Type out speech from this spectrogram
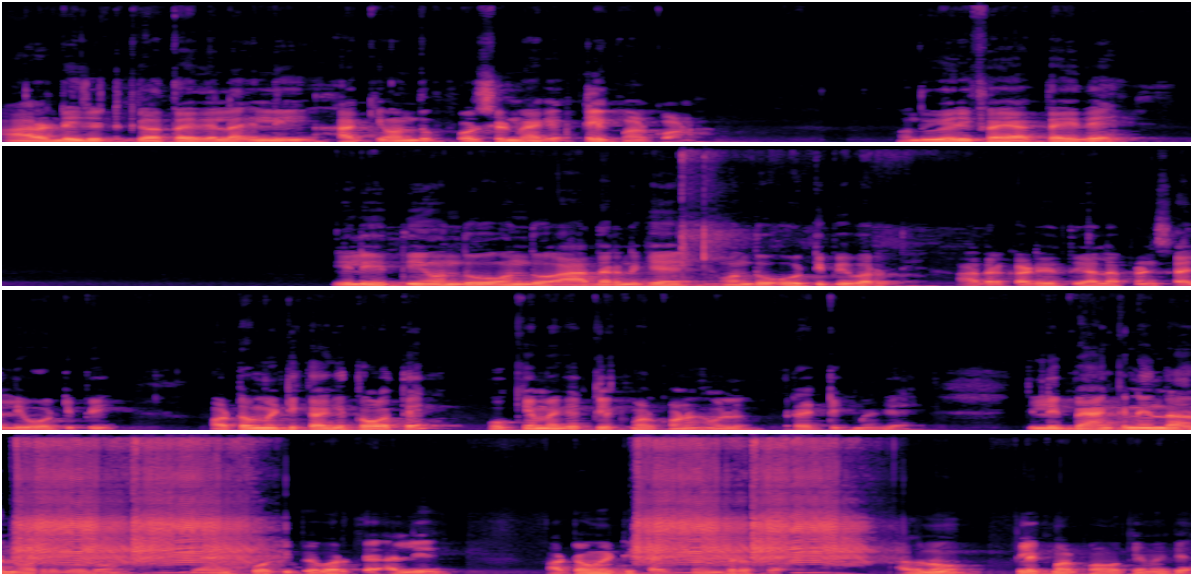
ಆರು ಡಿಜಿಟ್ ಕೇಳ್ತಾ ಇದೆಯಲ್ಲ, ಇಲ್ಲಿ ಹಾಕಿ ಒಂದು ಪ್ರೊಸೀಡ್ ಮ್ಯಾಗೆ ಕ್ಲಿಕ್ ಮಾಡ್ಕೋಣ ಒಂದು ವೆರಿಫೈ ಆಗ್ತಾ ಇದೆ. ಇಲ್ಲಿ ಇತಿ ಒಂದು ಒಂದು ಆಧಾರ್ಗೆ ಒಂದು ಒ ಟಿ ಪಿ ಬರುತ್ತೆ. ಆಧಾರ್ ಕಾರ್ಡ್ ಇದೆಯಲ್ಲ ಫ್ರೆಂಡ್ಸ್ ಅಲ್ಲಿ ಒ ಟಿ ಪಿ ಆಟೋಮೆಟಿಕ್ಕಾಗಿ ತೊಗೊಳುತ್ತೆ. ಓಕೆ ಮ್ಯಾಗೆ ಕ್ಲಿಕ್ ಮಾಡ್ಕೊಳ್ಳೋಣ ಅಲ್ಲಿ ಟಿಕ್ ಮ್ಯಾಗೆ. ಇಲ್ಲಿ ಬ್ಯಾಂಕ್ನಿಂದ ನೋಡಿರ್ಬೋದು ಬ್ಯಾಂಕ್ ಒ ಟಿ ಪಿ ಬರುತ್ತೆ. ಅಲ್ಲಿ ಆಟೋಮೆಟಿಕ್ಕಾಗಿ ಬಂದಿರುತ್ತೆ. ಅದನ್ನು ಕ್ಲಿಕ್ ಮಾಡ್ಕೊಂಡು ಓಕೆ ಮ್ಯಾಗೆ.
